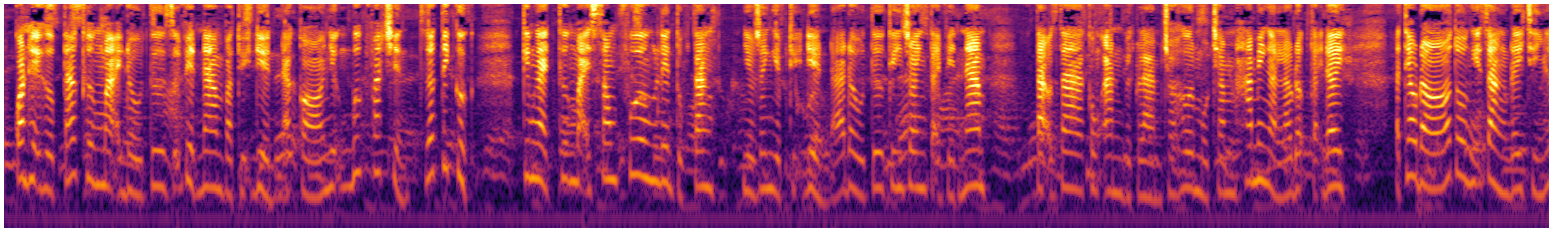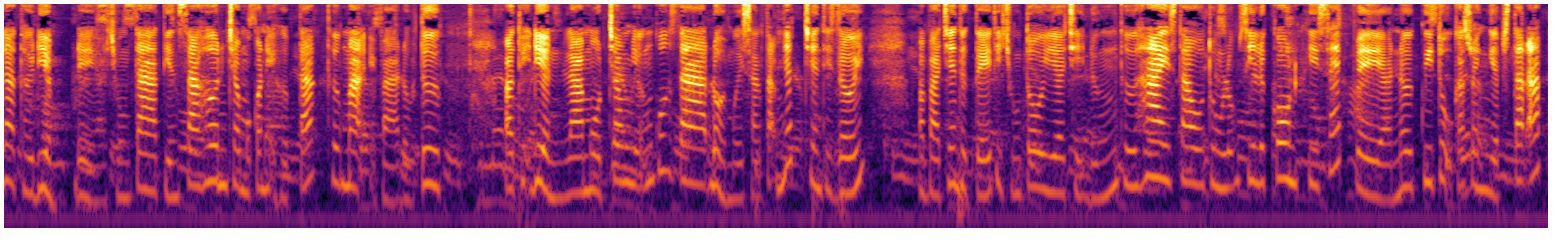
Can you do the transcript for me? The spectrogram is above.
Quan hệ hợp tác thương mại đầu tư giữa Việt Nam và Thụy Điển đã có những bước phát triển rất tích cực. Kim ngạch thương mại song phương liên tục tăng. Nhiều doanh nghiệp Thụy Điển đã đầu tư kinh doanh tại Việt Nam, tạo ra công ăn việc làm cho hơn 120.000 lao động tại đây. À, theo đó, tôi nghĩ rằng đây chính là thời điểm để chúng ta tiến xa hơn trong một quan hệ hợp tác thương mại và đầu tư. À, Thụy Điển là một trong những quốc gia đổi mới sáng tạo nhất trên thế giới. À, và trên thực tế thì chúng tôi chỉ đứng thứ hai sau thung lũng Silicon khi xét về nơi quy tụ các doanh nghiệp start-up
